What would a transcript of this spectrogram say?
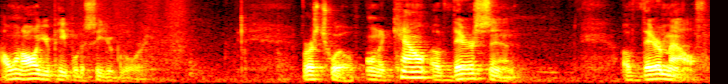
I want all your people to see your glory. Verse 12 On account of their sin, of their mouth,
